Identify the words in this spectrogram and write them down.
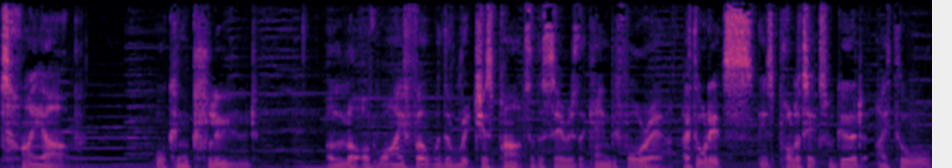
tie up or conclude a lot of what I felt were the richest parts of the series that came before it. I thought its its politics were good. I thought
